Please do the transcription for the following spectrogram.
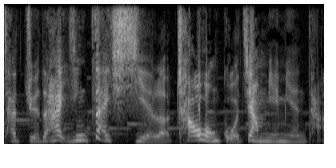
他觉得他已经在写了超红果酱绵绵糖。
